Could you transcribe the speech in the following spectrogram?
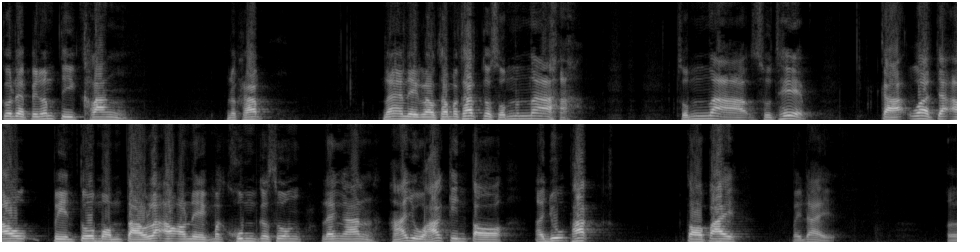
ก็ได้เป็นรัฐมนตรีคลังนะครับนายอเนกเราธรรมทัศน์ก็สมน้ำหน้า สมหน้าสุเทพ กะว่าจะเอาเปลี่ยนตัวหม่อมเต่าแล้วเอาอเนกมาคุมกระทรวงแรงงาน หาอยู่หากินต่ออายุพักต่อไปไปได้เอ่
